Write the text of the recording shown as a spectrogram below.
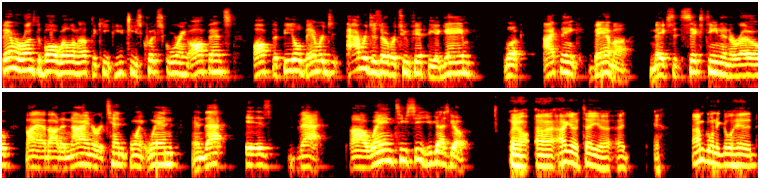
Bama runs the ball well enough to keep UT's quick scoring offense off the field. Bama averages over 250 a game. Look, I think Bama makes it 16 in a row by about a nine or a 10 point win. And that is that. Uh, Wayne, TC, you guys go. Well, uh, I got to tell you, I, I'm going to go ahead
